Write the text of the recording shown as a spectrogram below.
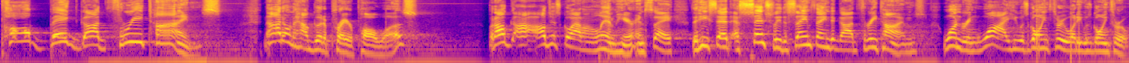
Paul begged God three times. Now, I don't know how good a prayer Paul was. But I'll, I'll just go out on a limb here and say that he said essentially the same thing to God three times, wondering why he was going through what he was going through.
